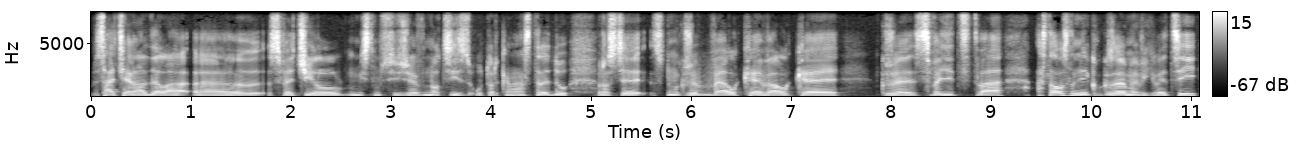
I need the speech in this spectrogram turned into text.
Satya Nadella uh, svedčil, myslím si, že v noci z útorka na stredu, proste sú tam akože veľké, veľké akože svedectva a stalo sa tam niekoľko zaujímavých vecí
